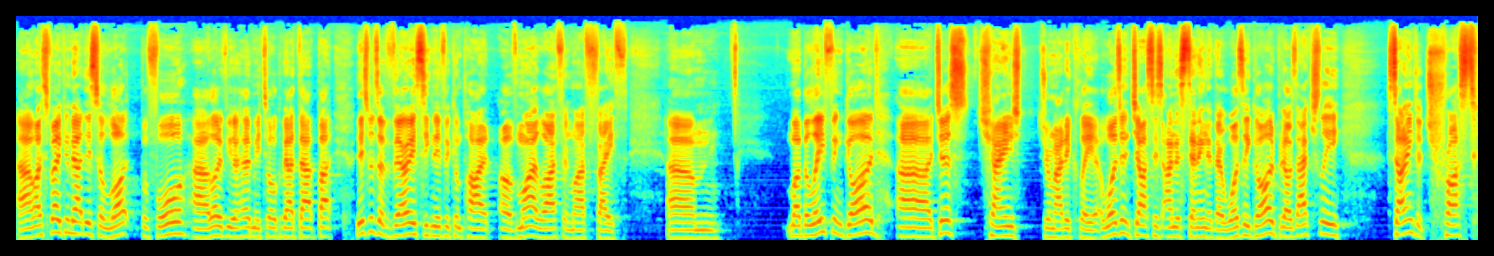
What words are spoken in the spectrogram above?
Um, I've spoken about this a lot before. Uh, a lot of you have heard me talk about that, but this was a very significant part of my life and my faith. Um, my belief in God uh, just changed dramatically. It wasn't just this understanding that there was a God, but I was actually starting to trust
